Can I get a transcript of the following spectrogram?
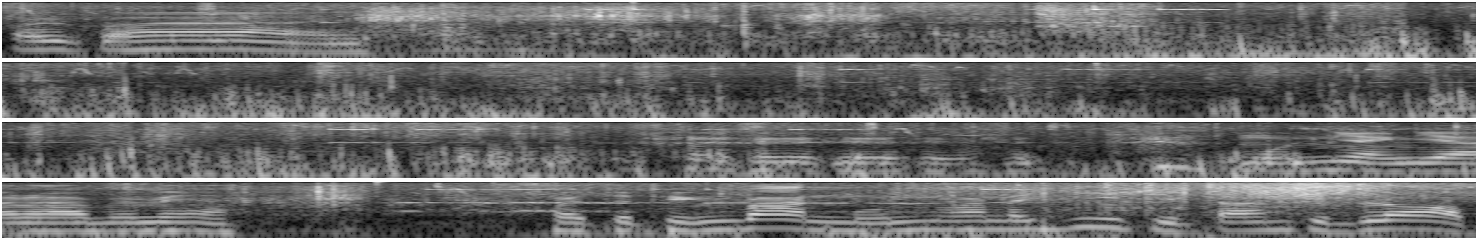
เอา ไปไป หมุนอย่างเดียวนะครับแม่แม่ๆเราจะถึงบ้านหมุนวันละยี่สิบตามสิบรอบ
